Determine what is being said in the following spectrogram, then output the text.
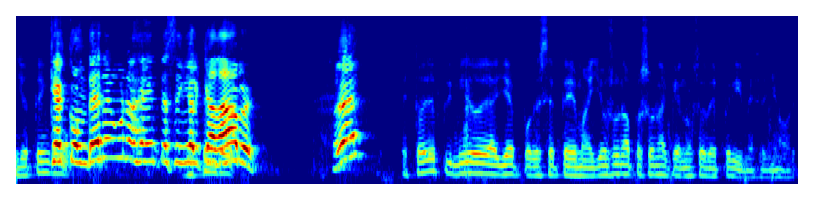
yo tengo... que condenen a una gente sin Yo el tengo- cadáver. ¿Eh? Estoy deprimido de ayer por ese tema y yo soy una persona que no se deprime, señores.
